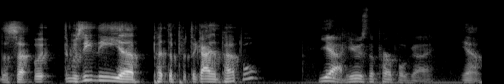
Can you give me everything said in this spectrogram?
the was he the uh, put the the guy in purple? yeah, he was the purple guy. Yeah,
